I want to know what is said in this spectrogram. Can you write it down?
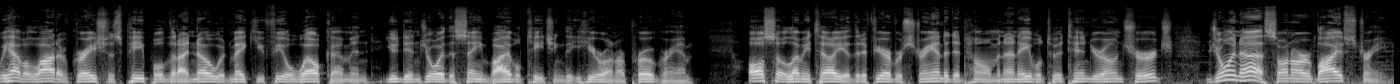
We have a lot of gracious people that I know would make you feel welcome and you'd enjoy the same Bible teaching that you hear on our program. Also, let me tell you that if you're ever stranded at home and unable to attend your own church, join us on our live stream.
